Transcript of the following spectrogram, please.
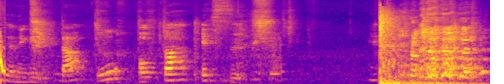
해당되는 게 있다 O 없다 X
